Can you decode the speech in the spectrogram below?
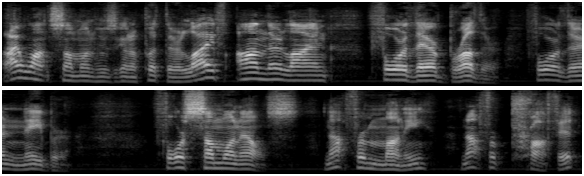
I want someone who's going to put their life on their line for their brother, for their neighbor, for someone else, not for money, not for profit.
